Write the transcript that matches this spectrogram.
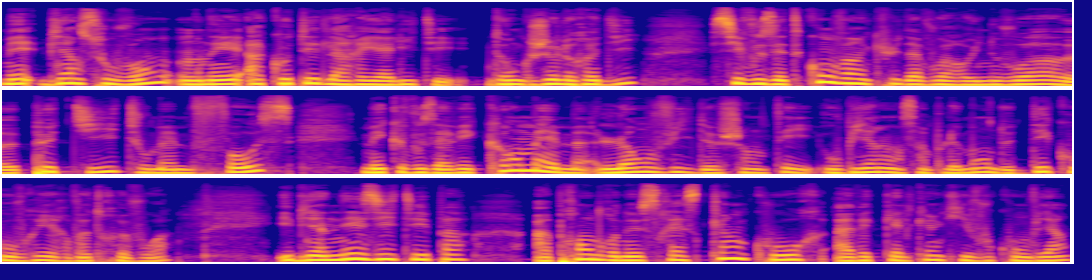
Mais bien souvent, on est à côté de la réalité. Donc je le redis, si vous êtes convaincu d'avoir une voix euh, petite ou même fausse, mais que vous avez quand même l'envie de chanter ou bien simplement de découvrir votre voix, eh bien n'hésitez pas à prendre ne serait-ce qu'un cours avec quelqu'un qui vous convient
